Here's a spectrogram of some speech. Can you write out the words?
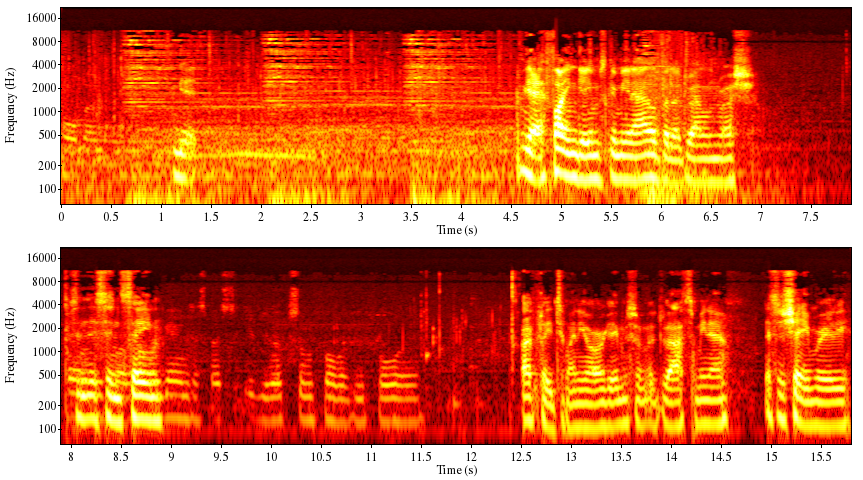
hormone? Yeah. Yeah, fighting games give me an hell of an adrenaline rush. It's, Yeah, this insane. games are supposed to give you like some form of euphoria. I've played too many horror games for them to that to me now. It's a shame, really.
